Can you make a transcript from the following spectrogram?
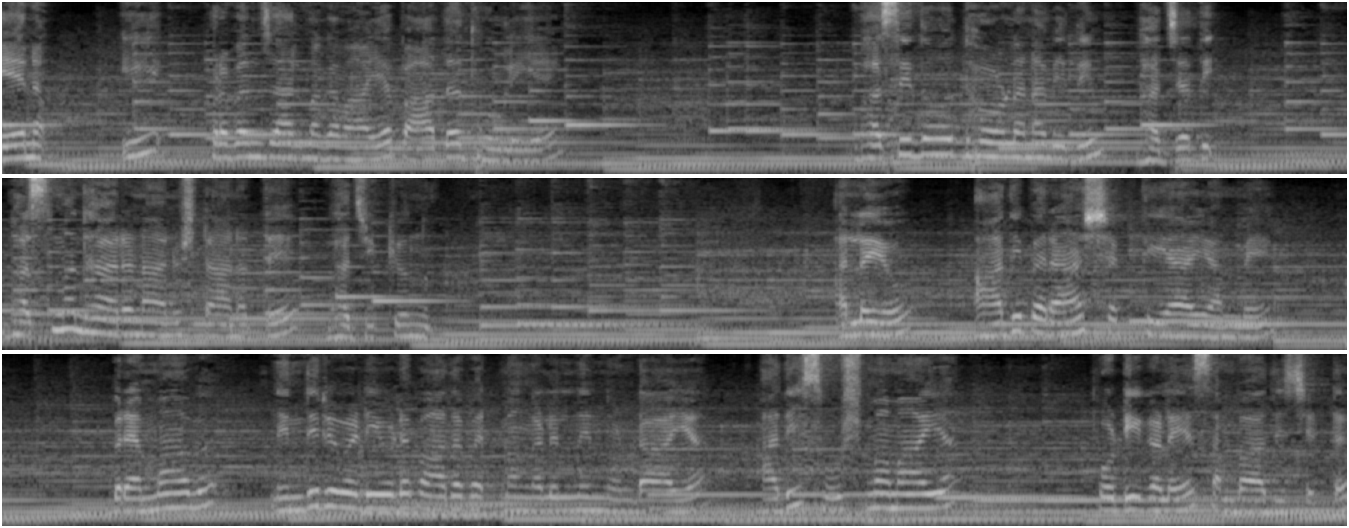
ഏനം ഈ പ്രപഞ്ചാത്മകമായ പാദധൂളിയെ ഭസിതോദ്ധോളന വിധി ഭജതി ഭസ്മധാരണാനുഷ്ഠാനത്തെ ഭജിക്കുന്നു. അല്ലയോ ആദിപരാശക്തിയായ അമ്മേ ബ്രഹ്മാവ് നിന്തിരുവടിയുടെ പാദപത്മങ്ങളിൽ നിന്നുണ്ടായ അതിസൂക്ഷ്മമായ പൊടികളെ സമ്പാദിച്ചിട്ട്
